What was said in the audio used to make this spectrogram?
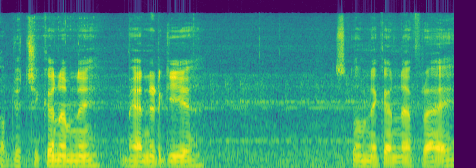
अब जो चिकन हमने मैरिनेट किया है, इसको हमने करना है फ्राई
